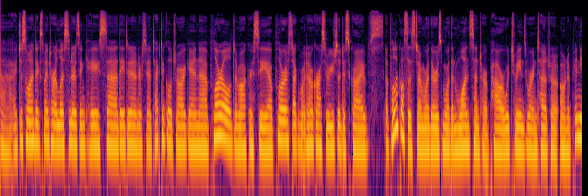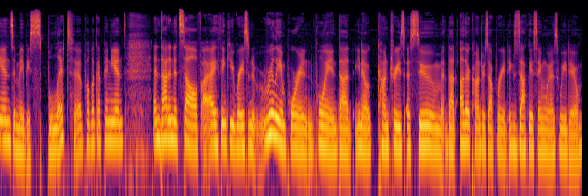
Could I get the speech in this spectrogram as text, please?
Uh, I just wanted to explain to our listeners, in case uh, they didn't understand technical jargon, uh, plural democracy, a pluralist democracy usually describes a political system where there is more than one center of power, which means we're entitled to our own opinions and maybe split uh, public opinion. And that in itself, I, I think you raised a really important point that, you know, countries assume that other countries operate exactly the same way as we do.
